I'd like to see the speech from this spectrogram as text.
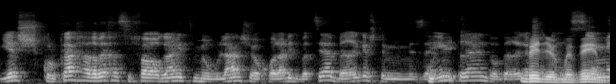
יש כל כך הרבה חשיפה אורגנית מעולה שיכולה להתבצע ברגע שאתם מזהים טרנד, או ברגע בדיוק, שאתם עושים, אה,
